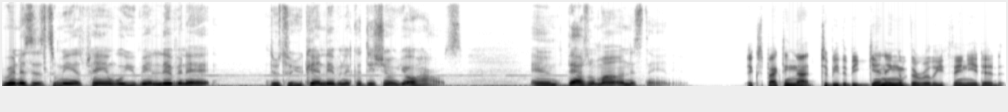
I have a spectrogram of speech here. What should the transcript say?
Rental assistance to me is paying where you've been living at due to you can't live in the condition of your house. And that's what my understanding. Expecting that to be the beginning of the relief they needed,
